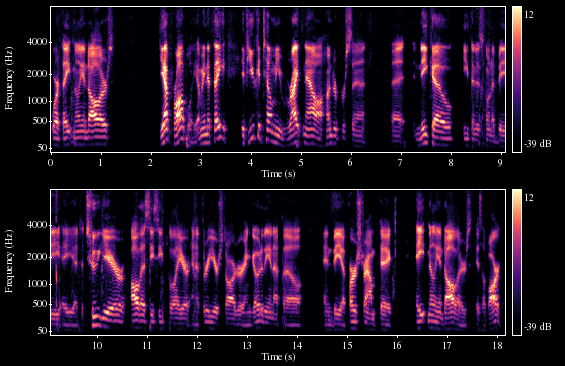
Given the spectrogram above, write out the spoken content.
worth eight million dollars? Yeah, probably. I mean, if they if you could tell me right now, a hundred percent, Nico Ethan is going to be a, a two year All SEC player and a three year starter, and go to the NFL and be a first round pick, eight million dollars is a bargain.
